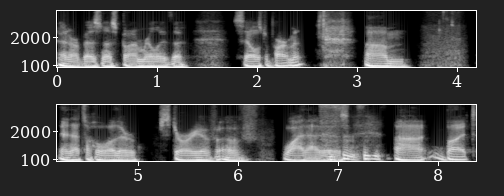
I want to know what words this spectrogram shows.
in our business, but I'm really the sales department. Um, and that's a whole other story of, of why that is. Uh, but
